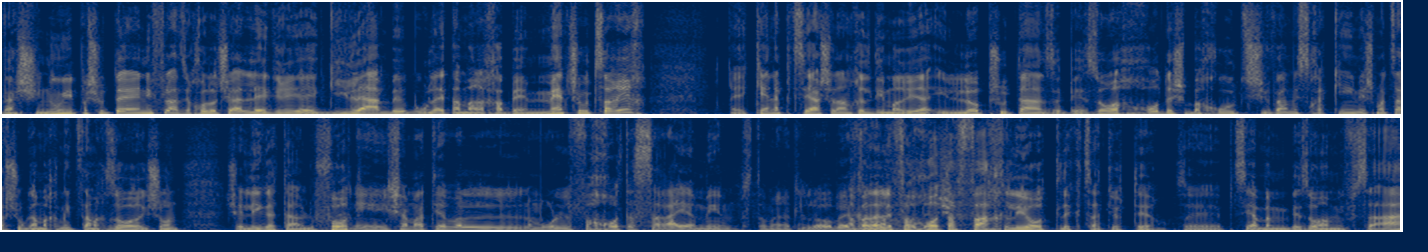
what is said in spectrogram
והשינוי פשוט אה, נפלא. זה יכול להיות שאלגרי אה, גילה אולי את המערכה באמת שהוא צריך, כן, הפציעה של אנחל דימריה היא לא פשוטה, זה באזור החודש בחוץ, שבעה משחקים, יש מצב שהוא גם מחמיץ את המחזור הראשון של ליגת האלופות. אני שמעתי, אבל אמרו לפחות עשרה ימים. זאת אומרת, לא בהכרח אבל חודש. הלפחות הפך להיות לקצת יותר. זה פציעה באזור המפסעה,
